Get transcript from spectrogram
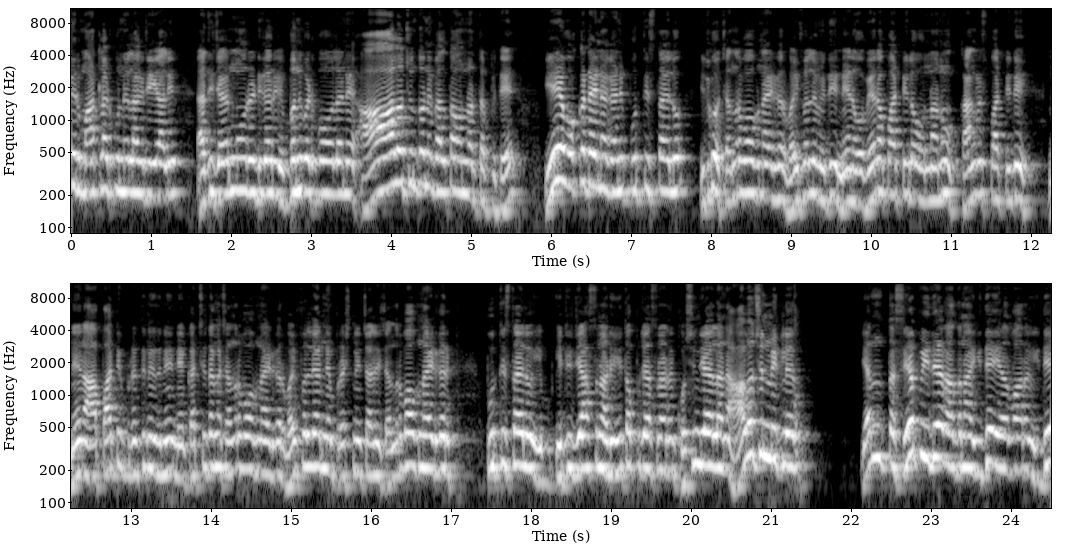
మీరు మాట్లాడుకునేలాగా చేయాలి. అది జగన్మోహన్ రెడ్డి గారు ఇబ్బంది పడిపోవాలనే ఆలోచనతోనే వెళ్తా ఉన్నారు తప్పితే ఏ ఒక్కటైనా కానీ పూర్తి స్థాయిలో ఇదిగో చంద్రబాబు నాయుడు గారు వైఫల్యం ఇది. నేను ఓ వేరే పార్టీలో ఉన్నాను. కాంగ్రెస్ పార్టీది. నేను ఆ పార్టీ ప్రతినిధిని. నేను ఖచ్చితంగా చంద్రబాబు నాయుడు గారు వైఫల్యాన్ని నేను ప్రశ్నించాలి. చంద్రబాబు నాయుడు గారు పూర్తి స్థాయిలో ఇది చేస్తున్నాడు ఈ తప్పు చేస్తున్నాడు అని క్వశ్చన్ చేయాలనే ఆలోచన మీకు లేదు. ఎంతసేపు ఇదే రథన ఇదే వ్యవహారం ఇదే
